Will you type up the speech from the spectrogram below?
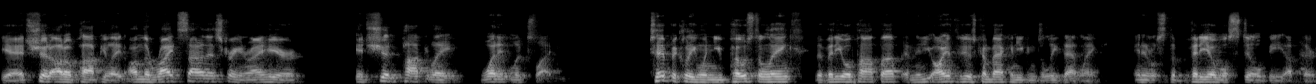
Yeah, it should auto populate on the right side of the screen right here. It should populate what it looks like. Typically, when you post a link, the video will pop up and then you, all you have to do is come back and you can delete that link. And it'll, the video will still be up there.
